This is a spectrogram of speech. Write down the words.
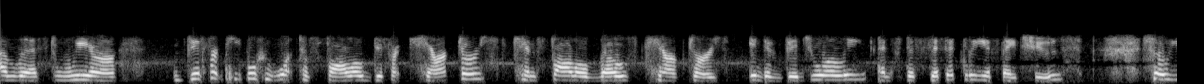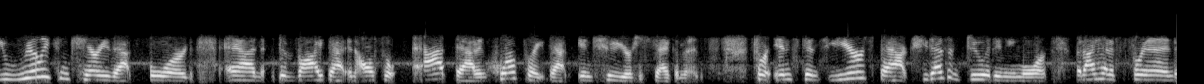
a list where different people who want to follow different characters can follow those characters individually and specifically if they choose. So you really can carry that forward and divide that and also add that, incorporate that into your segments. For instance, years back, she doesn't do it anymore, but I had a friend,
